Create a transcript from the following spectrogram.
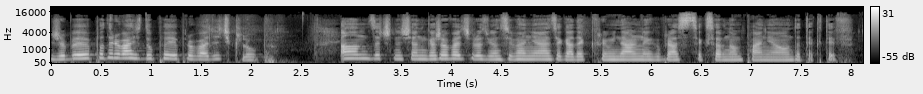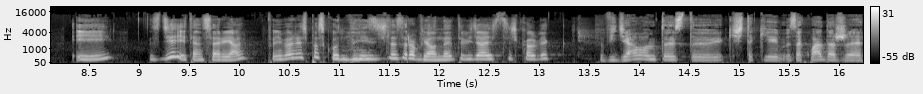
żeby podrywać dupy i prowadzić klub. On zaczyna się angażować w rozwiązywanie zagadek kryminalnych wraz z seksowną panią detektyw. I zdjęli ten serial, ponieważ jest paskudny i źle zrobiony. Ty widziałeś cośkolwiek? Widziałam, to jest y, jakiś taki zakłada, że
